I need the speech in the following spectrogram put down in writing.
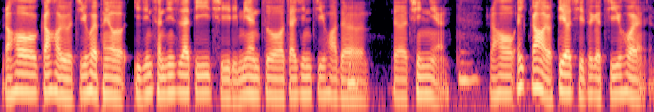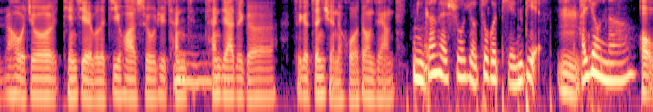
然后刚好有机会，朋友已经曾经是在第一期里面做摘星计划的。嗯的青年，嗯，然后哎，刚好有第二期这个机会，然后我就填写我的计划书去参参加这个这个甄选的活动，这样。你刚才说有做过甜点，嗯，还有呢？哦，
